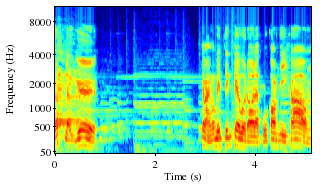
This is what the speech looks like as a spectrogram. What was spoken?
rất là ghê. Các bạn có biết tiếng kêu vừa rồi là của con gì không?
